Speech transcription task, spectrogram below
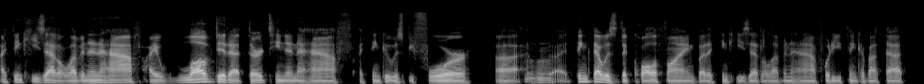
I think he's at 11 and a half. I loved it at 13 and a half. I think it was before. Uh, mm-hmm. I think that was the qualifying, but I think he's at 11 and a half. What do you think about that?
